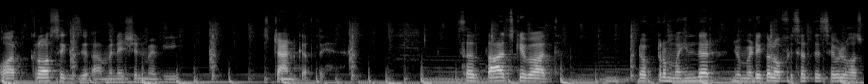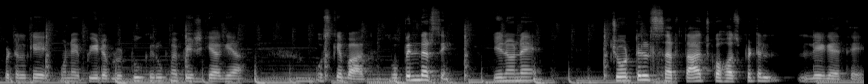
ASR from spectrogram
और क्रॉस एग्जामिनेशन में भी स्टैंड करते हैं। सरताज के बाद डॉक्टर महिंदर, जो मेडिकल ऑफिसर थे सिविल हॉस्पिटल के, उन्हें पी के रूप में पेश किया गया। उसके बाद भूपिंदर सिंह, जिन्होंने चोटिल सरताज को हॉस्पिटल ले गए थे,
